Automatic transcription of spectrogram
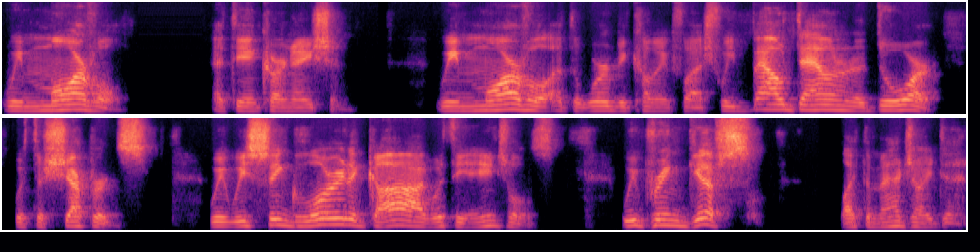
we marvel at the incarnation. We marvel at the word becoming flesh. We bow down and adore with the shepherds. We, we sing glory to God with the angels. We bring gifts like the Magi did.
